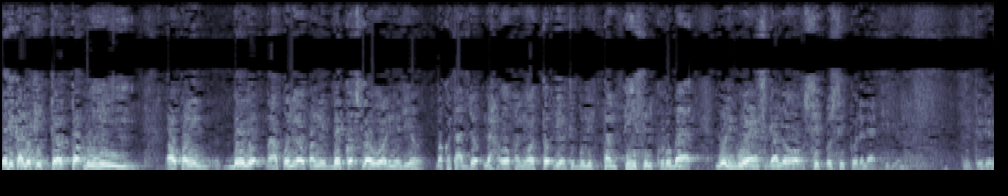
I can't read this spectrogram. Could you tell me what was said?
jadi kalau kita tak beri apa ni berok apa ni apa ni bekok selawar dengan dia maka tak ada lah orang panggil otak dia tu boleh tanfisil kurubat. Boleh buang segala siku-siku dalam hati dia. Itu dia.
